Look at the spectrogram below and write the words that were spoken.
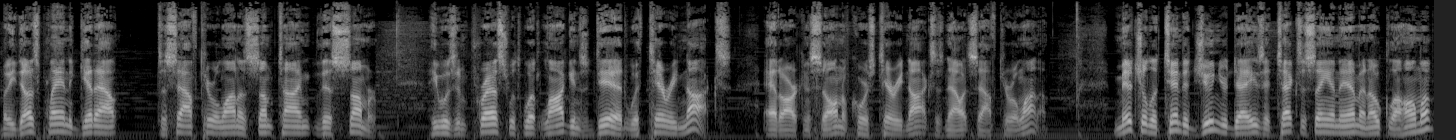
but he does plan to get out to South Carolina sometime this summer. He was impressed with what Loggins did with Trey Knox at Arkansas, and of course Trey Knox is now at South Carolina. Mitchell attended junior days at Texas A&M and Oklahoma.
